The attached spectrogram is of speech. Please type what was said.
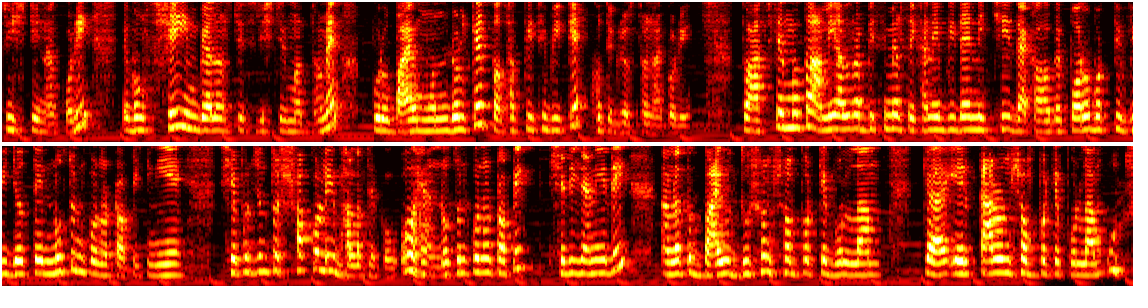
সৃষ্টি না করি এবং সেই ইমব্যালেন্সটি সৃষ্টির মাধ্যমে পুরো বায়ুমণ্ডলকে তথা পৃথিবীকে ক্ষতিগ্রস্ত না করি। তো আজকের মতো আমি আল রাব্বি সিমেন্স এখানেই বিদায় নিচ্ছি। দেখা হবে পরবর্তী ভিডিওতে নতুন কোনো টপিক নিয়ে। সে পর্যন্ত সকলেই ভালো থেকো। ও হ্যাঁ নতুন কোনো টপিক সেটি জানিয়ে দিই। আমরা তো বায়ু দূষণ সম্পর্কে বললাম। এর কারণ সম্পর্কে পড়লাম, উৎস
